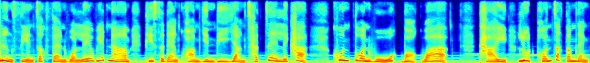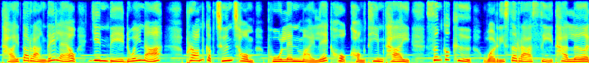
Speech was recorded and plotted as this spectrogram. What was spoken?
หนึ่งเสียงจากแฟนวอลเล่เวียดนาม ที่แสดงความยินดีอย่างชัดเจนเลยค่ะ คุณตวนหวูบอกว่า ไทยหลุดพ้นจากตำแหน่งท้ายตารางได้แล้ว ยินดีด้วยนะ พร้อมกับชื่นชม ผู้เล่นหมายเลข 6 ของทีมไทย ซึ่งก็คือวริศราศรีทาเลิศ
